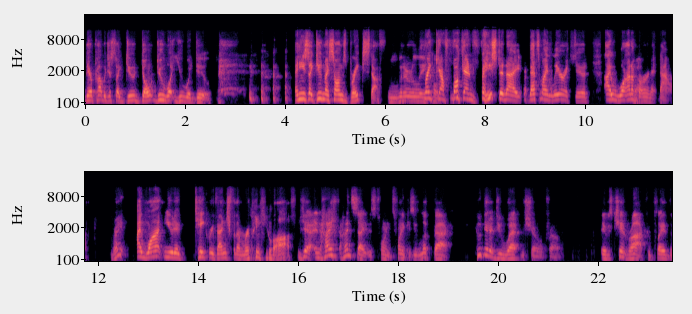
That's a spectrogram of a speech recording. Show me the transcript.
they're probably just like, dude, don't do what you would do. and he's like, dude, my songs break stuff. Literally. Break your fucking face tonight. That's my lyric, dude. I want to Yeah. burn it down. Right. I want you to take revenge for them ripping you off. Yeah. And hindsight is 2020 because you look back, who did a duet with Sheryl Crow? It was Kid Rock who played the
